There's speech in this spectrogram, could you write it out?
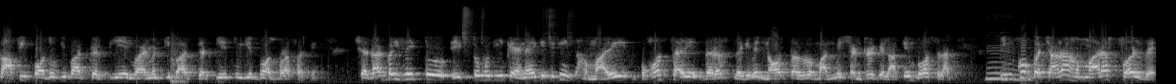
काफ़ी पौधों की बात करती है इन्वायरमेंट की बात करती है तो ये बहुत बड़ा फ़र्क है। शहजाद भाई से एक तो एक तो मुझे ये कहना है कि देखिए हमारे बहुत सारे दरख्त लगे हुए नॉर्थ अजमान में सेंट्रल के इलाके में बहुत सारे। हम्म। इनको बचाना हमारा फ़र्ज़ है।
